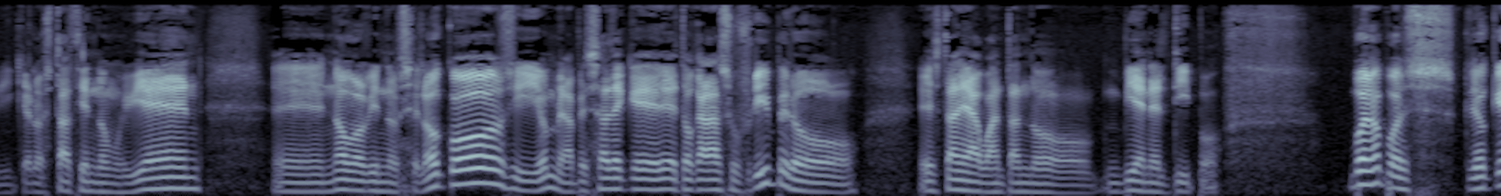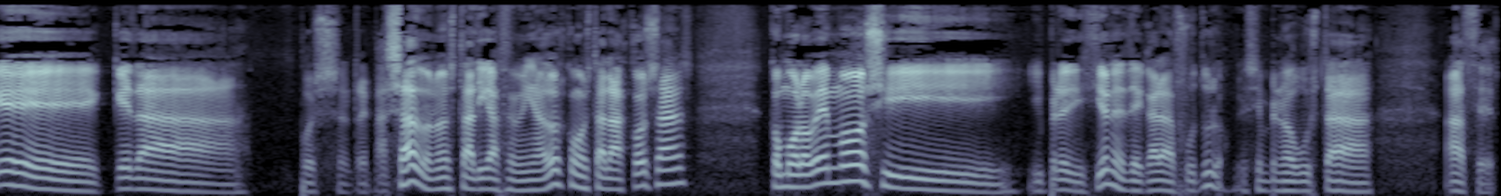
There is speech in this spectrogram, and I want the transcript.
y que lo está haciendo muy bien, eh, no volviéndose locos y, hombre, a pesar de que tocará sufrir, pero están aguantando bien el tipo. Bueno, pues creo que queda pues repasado, ¿no? Esta Liga Femenina 2, cómo están las cosas, cómo lo vemos y, y predicciones de cara al futuro, que siempre nos gusta hacer.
